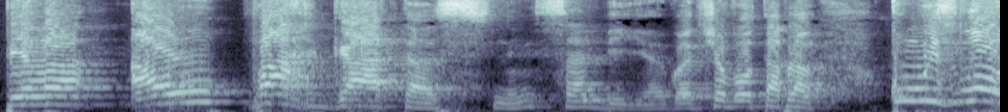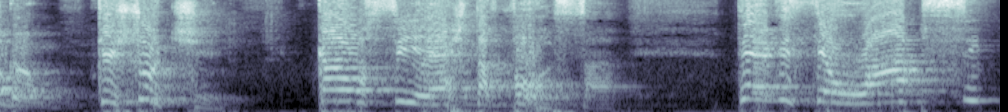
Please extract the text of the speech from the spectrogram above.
Pela Alpargatas. Nem sabia. Agora deixa eu voltar para Com o slogan Que chute! Calce esta força! Teve seu ápice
